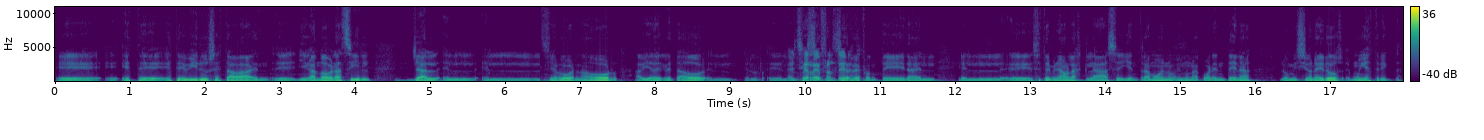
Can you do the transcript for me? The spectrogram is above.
eh, este, este virus estaba en- eh, llegando a Brasil, ya el, el- el señor gobernador había decretado el, el, cierre de fronteras. cierre de frontera, el, el, eh, se terminaron las clases y entramos en, en una cuarentena, los misioneros, eh, muy estricta.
